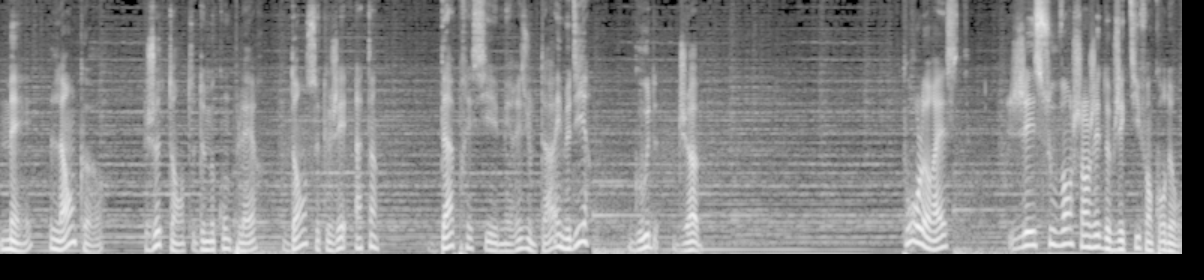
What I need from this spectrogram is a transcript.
Mais, là encore, je tente de me complaire dans ce que j'ai atteint, d'apprécier mes résultats et me dire good job. Pour le reste, j'ai souvent changé d'objectif en cours de route,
